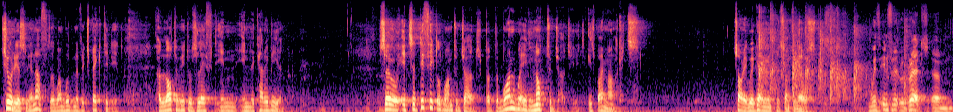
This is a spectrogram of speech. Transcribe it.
curiously enough, though one wouldn't have expected it, a lot of it was left in, in the Caribbean. So it's a difficult one to judge, but the one way not to judge it is by markets. Sorry, we're going into something else. With infinite regret, um,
